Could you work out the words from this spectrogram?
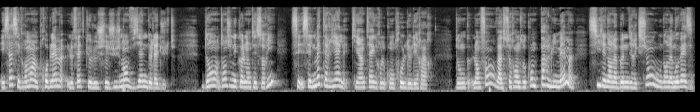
Et ça, c'est vraiment un problème, le fait que le, ce jugement vienne de l'adulte. Dans, dans une école Montessori, c'est le matériel qui intègre le contrôle de l'erreur. Donc l'enfant va se rendre compte par lui-même s'il est dans la bonne direction ou dans la mauvaise.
